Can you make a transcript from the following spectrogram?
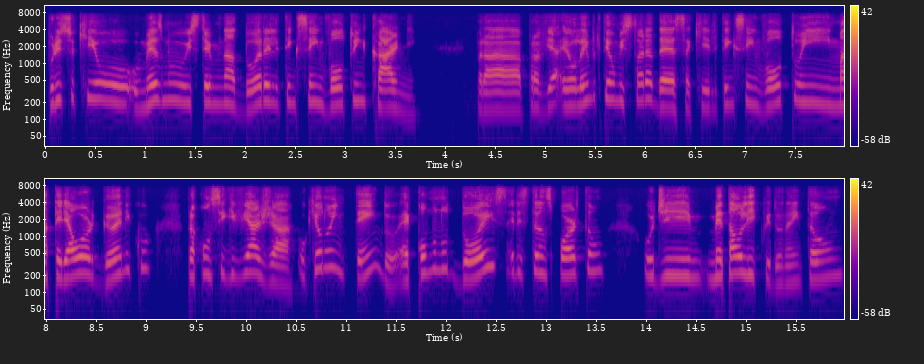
Por isso que o, o mesmo exterminador ele tem que ser envolto em carne para viajar. Eu lembro que tem uma história dessa, que ele tem que ser envolto em material orgânico para conseguir viajar. O que eu não entendo é como no 2 eles transportam o de metal líquido, né? Então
